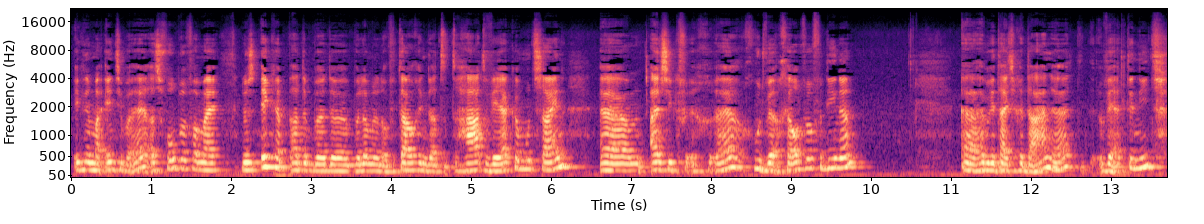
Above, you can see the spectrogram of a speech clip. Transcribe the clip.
ik neem maar eentje hè, als voorbeeld van mij. Dus ik heb, had de, de belemmerende overtuiging dat het haat werken moet zijn. Um, als ik hè, goed geld wil verdienen. Uh, heb ik een tijdje gedaan. Hè. Werkte niet.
